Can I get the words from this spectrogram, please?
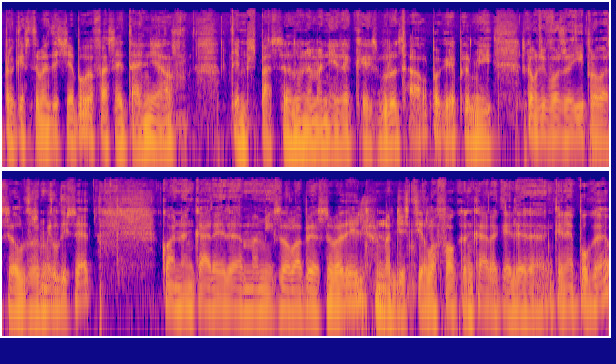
per aquesta mateixa època, fa set anys, ja el temps passa d'una manera que és brutal, perquè per mi és com si fos ahir, però va ser el 2017, quan encara érem Amics de l'Òpera Sabadell, no existia la foc encara aquella, aquella època,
